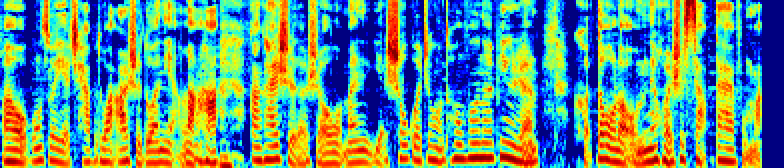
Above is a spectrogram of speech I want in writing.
呃，我工作也差不多二十多年了哈。刚开始的时候，我们也收过这种痛风的病人，可逗了。我们那会儿是小大夫嘛，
